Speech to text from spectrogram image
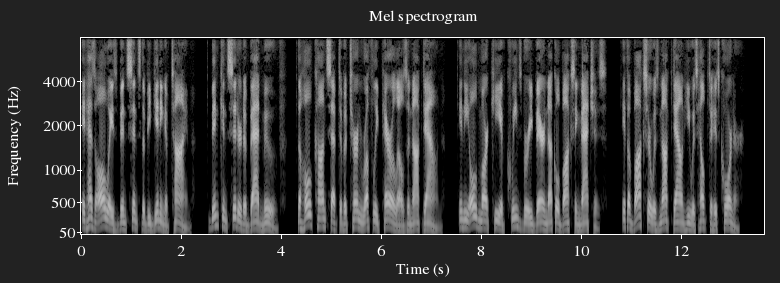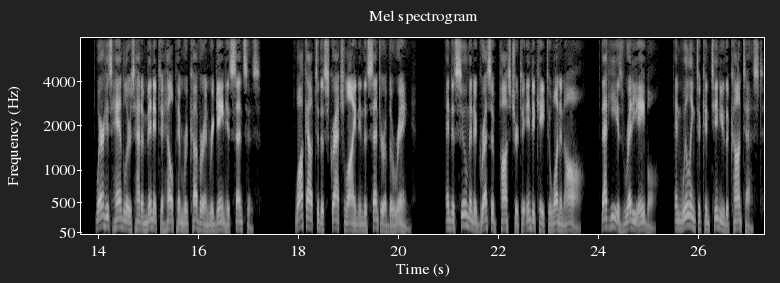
It has always been since the beginning of time. Been considered a bad move. The whole concept of a turn roughly parallels a knockdown. In the old Marquis of Queensberry bare knuckle boxing matches. If a boxer was knocked down he was helped to his corner where his handlers had a minute to help him recover and regain his senses. Walk out to the scratch line in the center of the ring. And assume an aggressive posture to indicate to one and all that he is ready, able, and willing to continue the contest.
